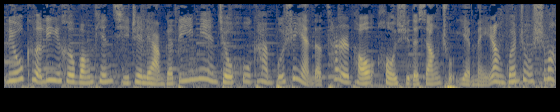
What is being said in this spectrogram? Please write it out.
刘可丽和王天琪这两个第一面就互看不顺眼的刺儿头，后续的相处也没让观众失望。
